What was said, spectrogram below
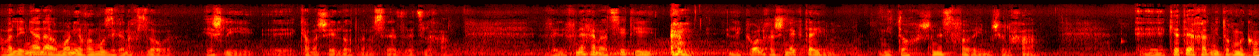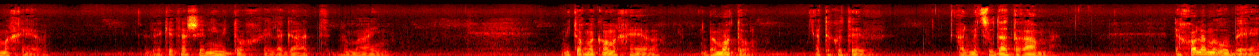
אבל לעניין ההרמוניה והמוזיקה נחזור. יש לי uh, כמה שאלות בנושא הזה אצלך. ולפני כן רציתי לקרוא לך שני קטעים מתוך שני ספרים שלך. Uh, קטע אחד מתוך מקום אחר, והקטע השני מתוך uh, לגעת במים. מתוך מקום אחר, במוטו, אתה כותב על מצודת רם. לכל המרובה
